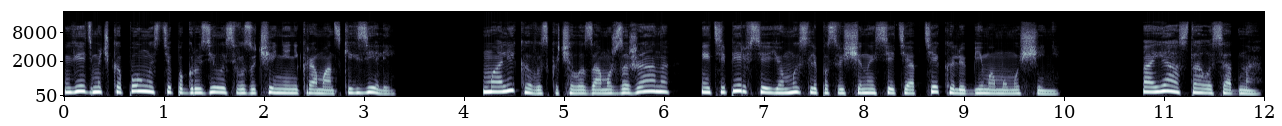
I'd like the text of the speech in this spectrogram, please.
Ведьмочка полностью погрузилась в изучение некроманских зелий. Малика выскочила замуж за Жана, и теперь все ее мысли посвящены сети аптека любимому мужчине. А я осталась одна.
